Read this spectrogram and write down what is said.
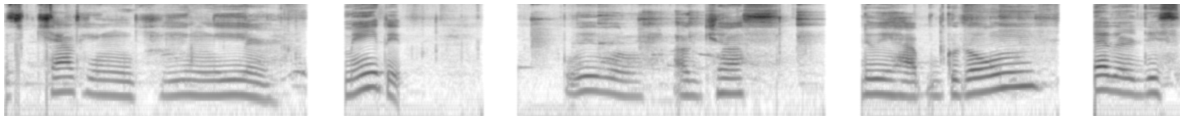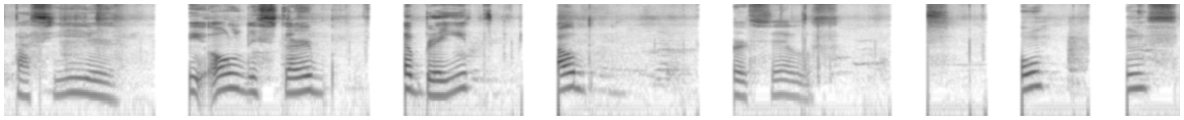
It's challenging year. Made it. We will adjust. We have grown better this past year. We all disturb, celebrate, proud ourselves. Oh, so, things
